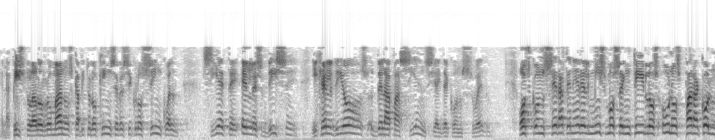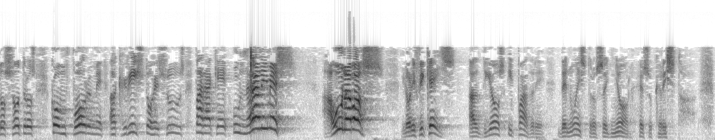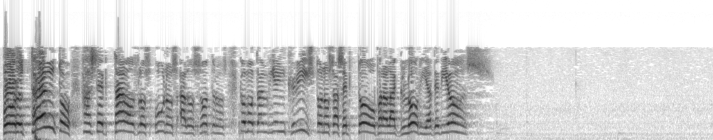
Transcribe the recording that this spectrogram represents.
En la epístola a los Romanos capítulo 15 versículos 5 al 7, Él les dice, y que el Dios de la paciencia y de consuelo os conceda tener el mismo sentir los unos para con los otros conforme a Cristo Jesús, para que unánimes a una voz glorifiquéis al Dios y Padre de nuestro Señor Jesucristo. Por tanto, aceptaos los unos a los otros, como también Cristo nos aceptó para la gloria de Dios.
